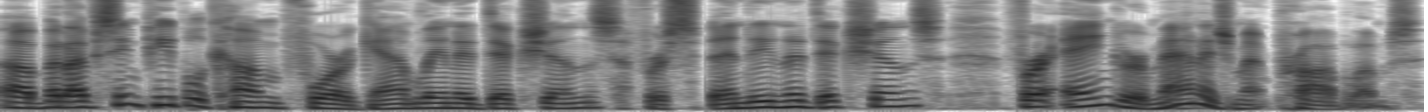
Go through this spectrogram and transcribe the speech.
Uh, but I've seen people come for gambling addictions, for spending addictions, for anger management problems.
